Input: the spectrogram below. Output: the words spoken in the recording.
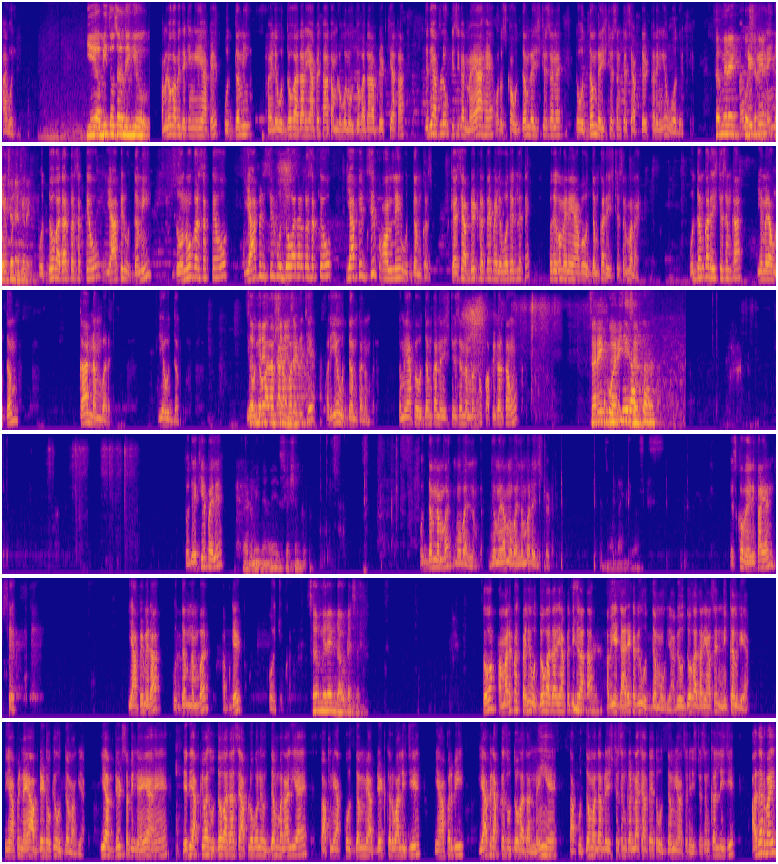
हाँ बोलिए। ये अभी तो सर देखिए हम लोग अभी देखेंगे यहाँ पे उद्यमी। पहले उद्योग आधार यहाँ पे था तो हम लोगों ने उद्योग आधार अपडेट किया था। यदि आप लोग किसी का नया है और उसका उद्यम रजिस्ट्रेशन है तो उद्यम रजिस्ट्रेशन कैसे अपडेट करेंगे वो देखिए। सर मेरा एक क्वेश्चन है नहीं है है सर। उद्योग आधार कर सकते हो या फिर उद्यमी दोनों कर सकते हो या फिर सिर्फ़ उद्योग आधार कर सकते हो या फिर सिर्फ़ ऑनलाइन उद्यम कर सकते हो। कैसे अपडेट करते हैं पहले वो देख लेते हैं। तो देखो मैंने यहाँ पे उद्यम का रजिस्ट्रेशन बनाया। उद्यम का रजिस्ट्रेशन का ये मेरा उद्यम का नंबर है ये उद्यम। ये उद्यम मेरा आधार का है, नंबर है नीचे और ये उद्यम का नंबर है। तो मैं यहाँ पे उद्यम का रजिस्ट्रेशन नंबर को कॉपी करता हूँ। सर एक क्वेरी थी सर तो देखिए पहले। एडमिन है सेशन का। उद्यम नंबर मोबाइल नंबर जो मेरा मोबाइल नंबर रजिस्टर्ड है। इसको वेरीफाई एंड सेव यहाँ पे मेरा उद्यम नंबर अपडेट हो चुका। सर मेरा एक डाउट है सर। तो हमारे पास पहले उद्योग आधार यहाँ पे दिख रहा था अभी ये डायरेक्ट अभी उद्यम हो गया अभी उद्योग आधार यहाँ से निकल गया। तो यहाँ पे नया अपडेट होके उद्यम आ गया। ये अपडेट सभी नए आए हैं। यदि आपके पास उद्योग आधार से आप लोगों ने उद्यम बना लिया है तो अपने आपको उद्यम में अपडेट करवा लीजिए। यहाँ पर भी या फिर आपके पास उद्योग आधार नहीं है तो आप उद्यम आधार रजिस्ट्रेशन करना चाहते हैं तो उद्यम यहाँ से रजिस्ट्रेशन कर लीजिए। अदरवाइज़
